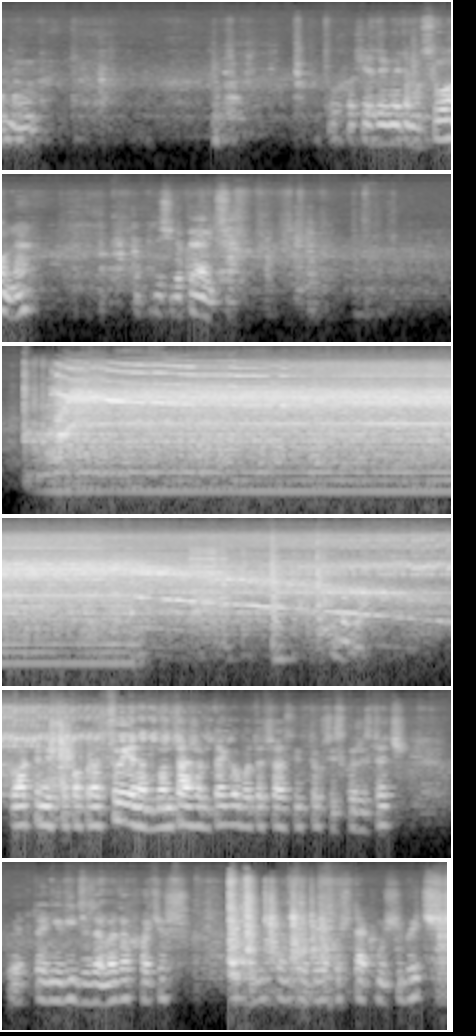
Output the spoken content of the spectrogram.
No. Ucho się zdejmuje tą osłonę. Wtedy się dokręca. Dobra. Potem jeszcze popracuję nad montażem tego, bo to trzeba z instrukcji skorzystać. Ja tutaj nie widzę za bardzo, chociaż myślę, że jakoś tak musi być.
